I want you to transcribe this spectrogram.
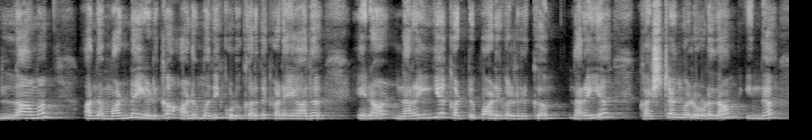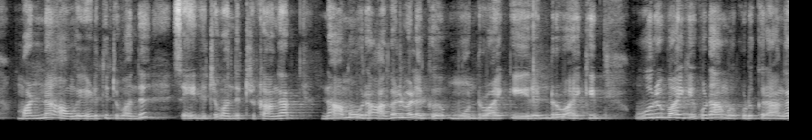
இல்லாமல் அந்த மண்ணை எடுக்க அனுமதி கொடுக்கறது கிடையாது. ஏன்னா நிறைய கட்டுப்பாடுகள் இருக்குது நிறைய கஷ்டங்களோடு தான் இந்த மண்ணை அவங்க எடுத்துகிட்டு வந்து செய்துட்டு வந்துட்டுருக்காங்க நாம் ஒரு அகல் விளக்கு மூன்று ரூபாய்க்கு ரெண்டு ரூபாய்க்கு ஒரு ரூபாய்க்கு கூட அவங்க கொடுக்குறாங்க.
